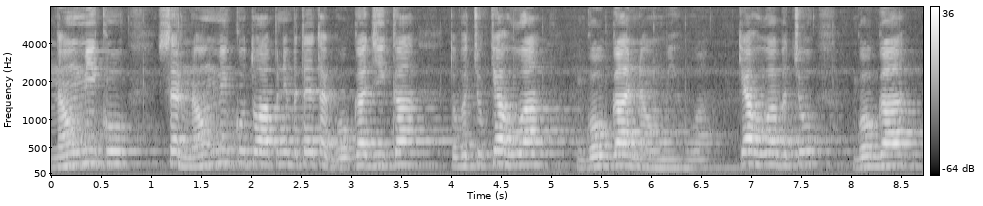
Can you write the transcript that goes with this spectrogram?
नवमी को, सर नवमी को तो आपने बताया था गोगा जी का। तो बच्चों क्या हुआ? गोगा नवमी हुआ। क्या हुआ बच्चों? गोगा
